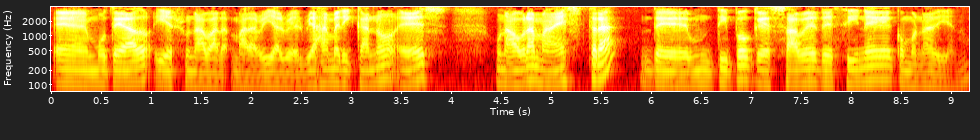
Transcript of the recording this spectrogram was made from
eh, muteado, y es una maravilla. El viaje americano es una obra maestra de un tipo que sabe de cine como nadie. ¿no?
